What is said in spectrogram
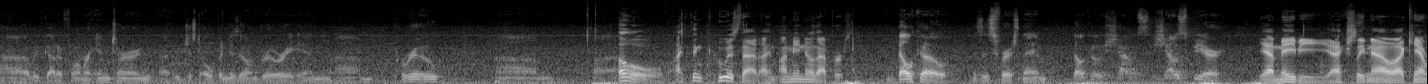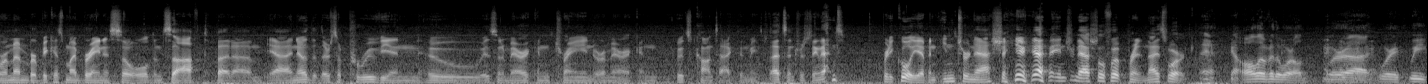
Uh, we've got a former intern uh, who just opened his own brewery in um, Peru. Um, uh, Oh, I think who is that? I, I may know that person. Belko is his first name. Belko Schaus. Schausbier. Yeah, maybe. Actually, now I can't remember because my brain is so old and soft. But um, yeah, I know that there's a Peruvian who is an American trained or American who's contacted me. That's interesting. That's pretty cool. You have an international you international footprint. Nice work. Yeah, yeah, all over the world. We're, uh, we're, we,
